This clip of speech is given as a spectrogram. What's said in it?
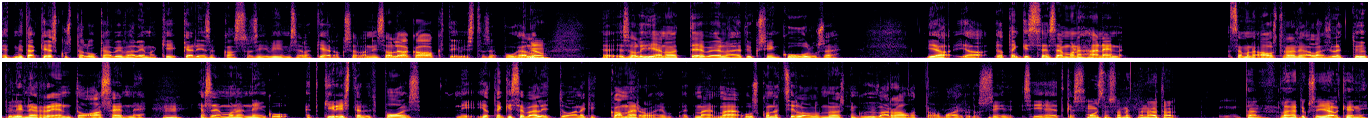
että mitä keskustelua kävi Välimäki kädinsä kanssa siinä viimeisellä kierroksella, niin se oli aika aktiivista se puhelu. Joo. Ja, ja se oli hienoa, että TV-lähetyksiin kuulu se. Ja, ja jotenkin se semmoinen hänen semmoinen australialaisille tyypillinen rento asenne Mm. ja semmoinen, niin kuin, että kiristelyt pois, niin jotenkin se välittyy ainakin kameroihin. Et mä, mä uskon, että sillä on ollut myös niin kuin hyvä rauhoittava vaikutus siinä, siinä hetkessä. Muista Sami, että mä näytän tämän lähetyksen jälkeen, niin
